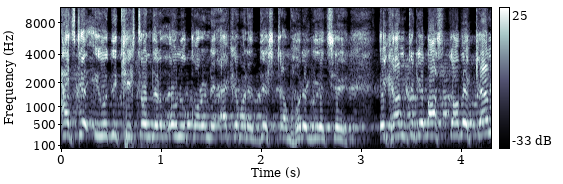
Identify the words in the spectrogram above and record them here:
আজকে ইহুদি খ্রিস্টানদের অনুকরণে একেবারে দেশটা ভরে গিয়েছে। এখান থেকে বাঁচতে হবে কেন?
